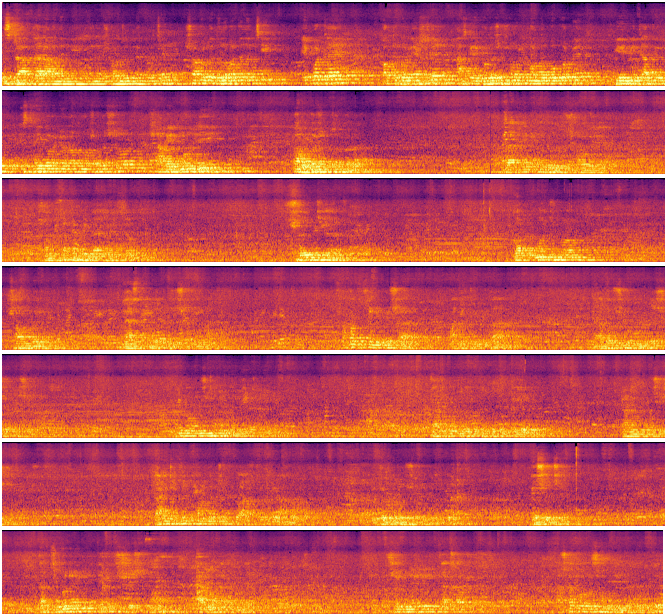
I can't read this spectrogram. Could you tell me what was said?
স্টাফ যারা আমাদেরকে এখানে সহযোগিতা করেছেন সকলকে ধন্যবাদ জানাচ্ছি এ পর্যায়ে বক্তব্য নিয়ে আসছে আজকের এই প্রদর্শন সম্পর্কে মন্তব্য করবেন বিএনপি জাতীয় স্থায়ী কমিটির অন্যতম সদস্য সাবেক মন্ত্রী বাবু বৈষ্ণব চন্দ্র রায় রাজনীতি শহরে সংস্থাটা বিদায় হয়েছে শহীদ জিয়ার কর্মজীবন সংগ্রহে সকল শ্রেণি পেশা অনেক বা আদর্শ উদ্দেশ্য দেশে বিভিন্ন অনুষ্ঠানের মধ্যে তাদের মধ্যে অন্তর্ভুক্ত করতে নানান চেষ্টা তার কিছু আমাদের চিত্র আজকে আরও এটা প্রদর্শন করতে এসেছে তার জীবনে এখন শেষ নয় আর সেগুলি কাছা আশা করব সম্মিলিত করতে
